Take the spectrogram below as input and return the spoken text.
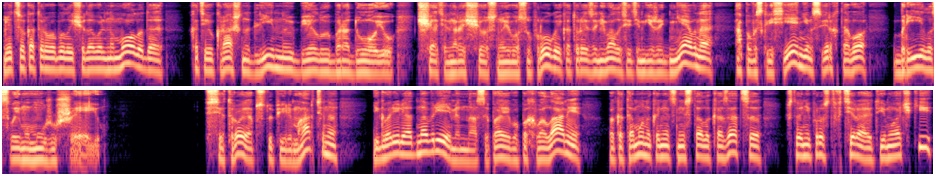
лицо которого было еще довольно молодо, хотя и украшена длинную белую бородою, тщательно расчесанную его супругой, которая занималась этим ежедневно, а по воскресеньям сверх того брила своему мужу шею. Все трое обступили Мартина и говорили одновременно, осыпая его похвалами, пока тому, наконец, не стало казаться, что они просто втирают ему очки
